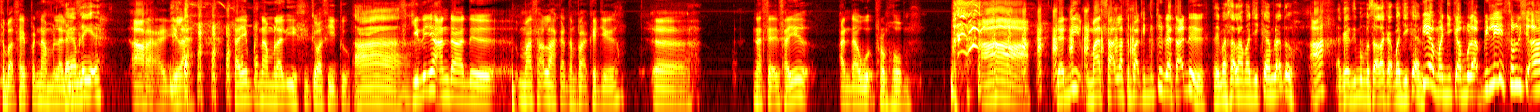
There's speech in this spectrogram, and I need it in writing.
sebab saya pernah melalui Jangan melengit eh. Ah, yelah. saya pernah melalui situasi itu. Ah. Sekiranya anda ada masalah kat tempat kerja, uh, nasihat saya anda work from home. ah, jadi masalah tempat kerja tu dah tak ada. Tapi masalah majikan pula tu. Ah, Akan timbul masalah kat majikan. biar majikan pula pilih solusi uh,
